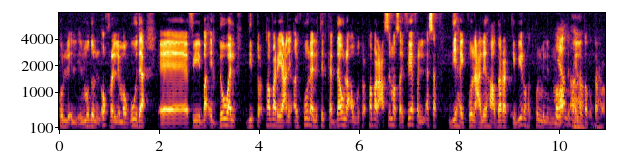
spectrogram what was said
كل المدن الأخرى اللي موجودة آه، في باقي الدول دي بتعتبر يعني أيقونة لتلك الدولة أو بتعتبر عاصمة صيفية فللأسف دي هيكون عليها ضرر كبير وهتكون من المناطق. اللي آه، تتضرر آه.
